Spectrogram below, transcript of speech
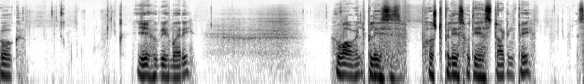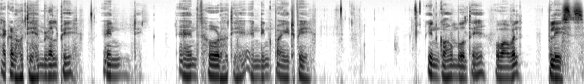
stroke ये होगी हमारी वावल प्लेसेस फ़र्स्ट प्लेस होती है स्टार्टिंग पे सेकंड होती है मिडल पे एंड एंड थर्ड होती है एंडिंग पॉइंट पे। इनको हम बोलते हैं वावल प्लेसेस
